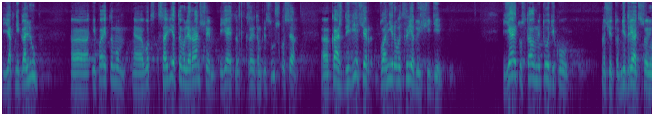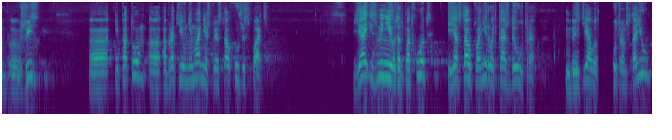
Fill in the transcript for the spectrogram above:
я книголюб, И поэтому вот советовали раньше, я это, к советам прислушивался, каждый вечер планировать следующий день. Я эту стал методику значит, внедрять в свою в жизнь. И потом обратил внимание, что я стал хуже спать. Я изменил этот подход, и я стал планировать каждое утро. Mm-hmm. То есть я вот утром встаю,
